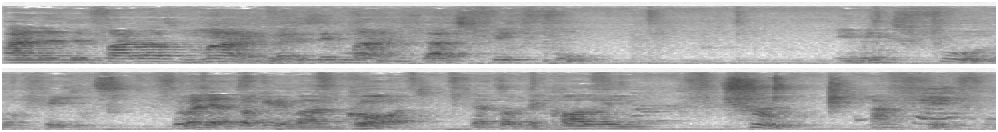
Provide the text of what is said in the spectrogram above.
And then the Father's mind, when they say mind, that's faithful. It means full of faith. So when they are talking about God, they, talk, they call him true and faithful.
